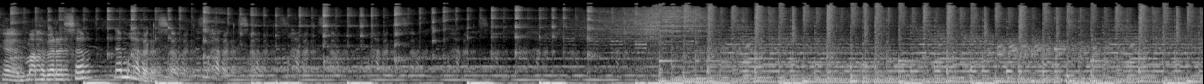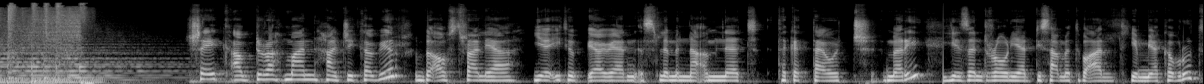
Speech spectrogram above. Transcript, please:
ከማህበረሰብ ለማህበረሰብ ሼክ አብዱራህማን ሀጂ ከቢር በአውስትራሊያ የኢትዮጵያውያን እስልምና እምነት ተከታዮች መሪ የዘንድሮውን የአዲስ ዓመት በዓል የሚያከብሩት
